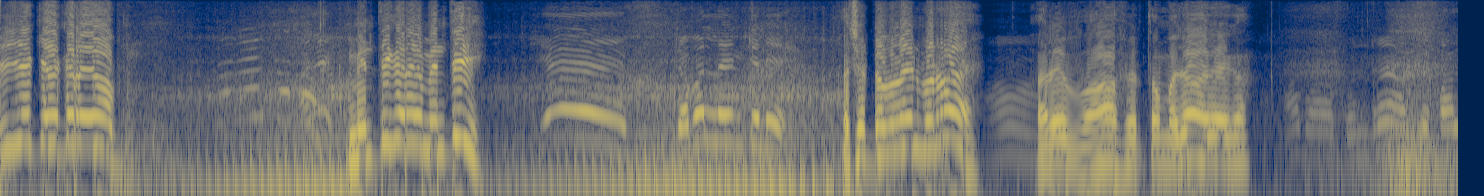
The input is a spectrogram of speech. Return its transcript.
भाजी ये क्या कर रहे हो आप? मिनती कर रहे हो मिनती? ये डबल लाइन के लिए। अच्छा डबल लाइन बन रहा है? हाँ। अरे वाह फिर तो मज़ा आ जाएगा। बन रहा है अगले साल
